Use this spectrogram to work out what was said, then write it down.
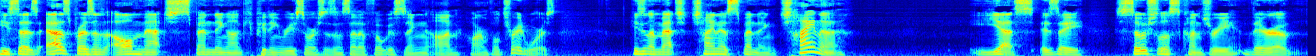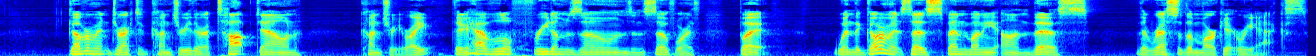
he says, as president, I'll match spending on computing resources instead of focusing on harmful trade wars. He's going to match China's spending. China, yes, is a socialist country. They're a government directed country. They're a top down country, right? They have little freedom zones and so forth. But when the government says spend money on this, the rest of the market reacts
